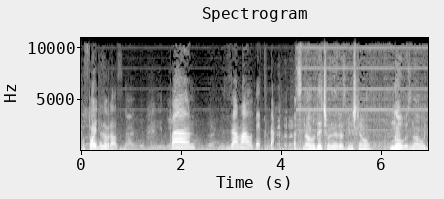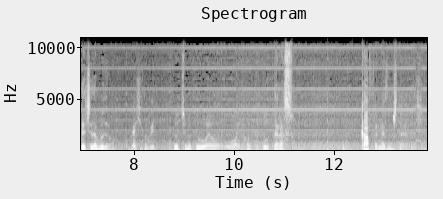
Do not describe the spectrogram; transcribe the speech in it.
Postoji Deda Mraz? Pa, za malo decu, da. Znamo gdje ćemo, ne razmišljamo. Mnogo znamo gdje će da budemo. Gde će to biti? To ćemo tu, evo, u ovaj hotel, tu u terasu. U kafe, ne znam šta je već.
